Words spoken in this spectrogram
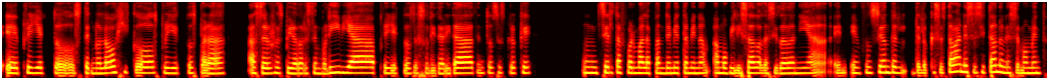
eh, proyectos tecnológicos, proyectos para hacer respiradores en Bolivia, proyectos de solidaridad. Entonces creo que en cierta forma la pandemia también ha, movilizado a la ciudadanía en, función de lo que se estaba necesitando en ese momento.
